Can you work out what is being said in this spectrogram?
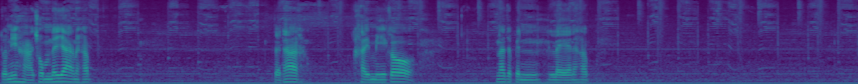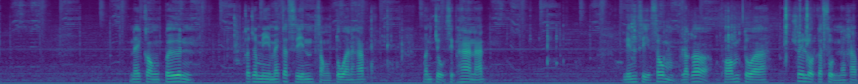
ตัวนี้หาชมได้ยากนะครับ แต่ถ้าใครมีก็น่าจะเป็น rare นะครับ ในกล่องปืนก็จะมี magazine 2ตัวนะครับ บรรจุ 15 นัด ลิ้นสีส้ม แล้วก็พร้อมตัวช่วยโหลดกระสุนนะครับ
